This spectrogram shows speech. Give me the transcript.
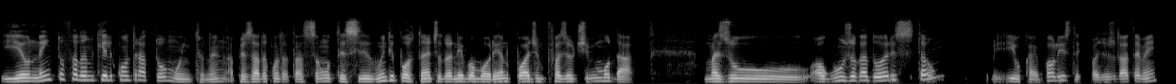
E eu nem estou falando que ele contratou muito, né? Apesar da contratação ter sido muito importante do Aníbal Moreno, pode fazer o time mudar mas o, alguns jogadores estão, e o Caio Paulista, que pode ajudar também,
